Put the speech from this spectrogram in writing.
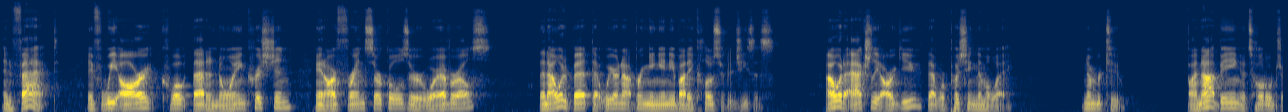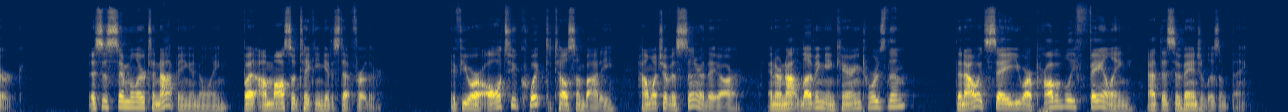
In fact, if we are, quote, that annoying Christian in our friend circles or wherever else, then I would bet that we are not bringing anybody closer to Jesus. I would actually argue that we're pushing them away. Number two, by not being a total jerk. This is similar to not being annoying, but I'm also taking it a step further. If you are all too quick to tell somebody how much of a sinner they are and are not loving and caring towards them, then I would say you are probably failing at this evangelism thing.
